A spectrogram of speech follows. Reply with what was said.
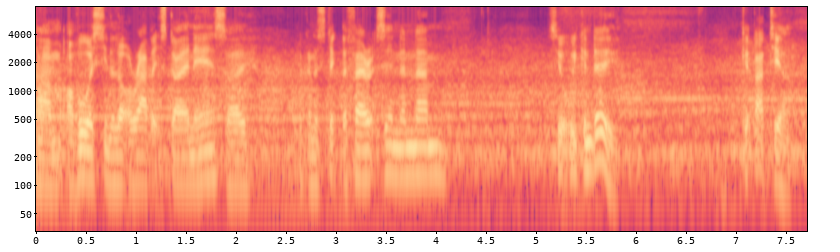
Um, I've always seen a lot of rabbits going here, so we're going to stick the ferrets in and um, see what we can do. Get back to you.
